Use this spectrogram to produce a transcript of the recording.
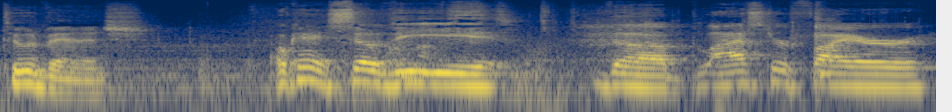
Two advantage. Okay, so the the blaster fire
